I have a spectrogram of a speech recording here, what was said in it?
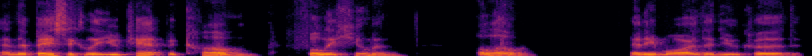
And that basically you can't become fully human alone any more than you could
